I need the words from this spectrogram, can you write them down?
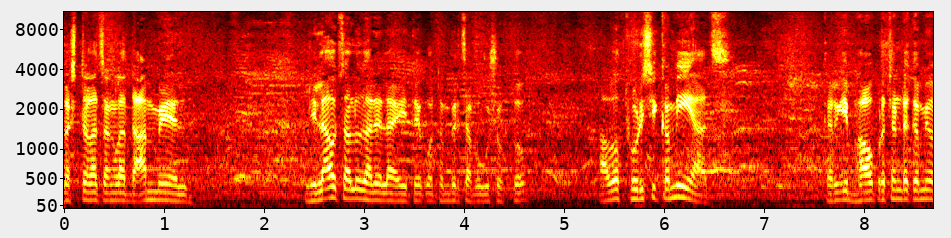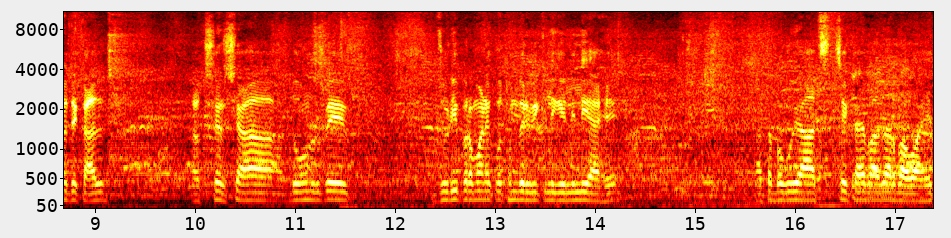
कष्टाला चांगला दाम मिळेल. लिलाव चालू झालेला आहे इथे कोथिंबीरचा बघू शकतो. आवक थोडीशी कमी आहे आज. कारण की भाव प्रचंड कमी होते काल. अक्षरशः दोन रुपये जुडीप्रमाणे कोथिंबीर विकली गेलेली आहे. आता बघूया आजचे काय बाजारभाव आहेत.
